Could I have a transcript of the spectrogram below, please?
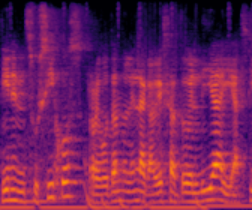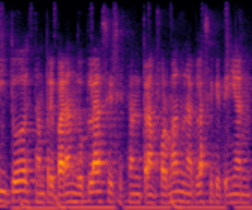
tienen sus hijos rebotándole en la cabeza todo el día y así todos están preparando clases, están transformando una clase que tenían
